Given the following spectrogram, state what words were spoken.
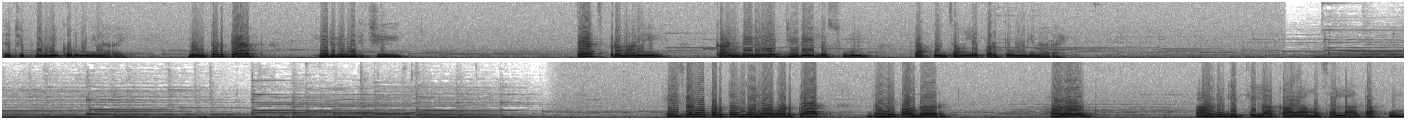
त्याची फोडणी करून घेणार आहे. नंतर त्यात हिरवी मिरची त्याचप्रमाणे कांडेले जिरे लसूण टाकून चांगले परतवून घेणार आहे. हे सर्व परतून झाल्यावर त्यात धने पावडर हळद आणि घेतलेला काळा मसाला टाकून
